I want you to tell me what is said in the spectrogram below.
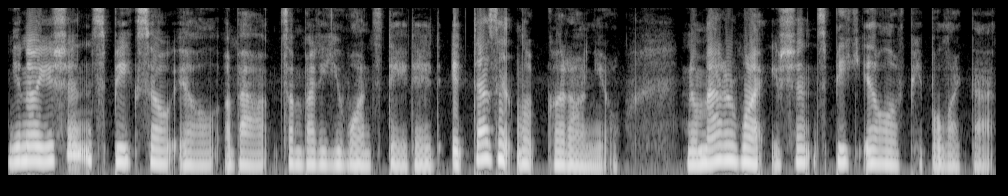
You know, you shouldn't speak so ill about somebody you once dated. It doesn't look good on you. No matter what, you shouldn't speak ill of people like that.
